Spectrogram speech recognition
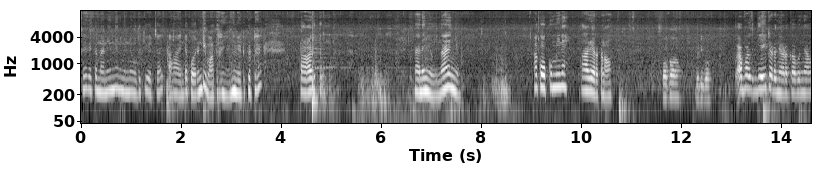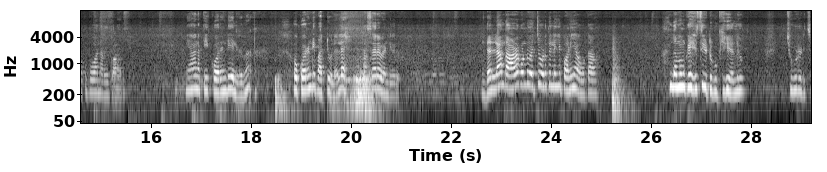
കച്ചേരയൊക്കെ നനയുന്നതിന് മുന്നേ ഒതുക്കി വെച്ചാൽ ആ എന്റെ കൊരണ്ടി മാത്രം ഞാൻ എടുക്കട്ടെ. താഴത്തിൽ നനഞ്ഞു നനഞ്ഞു. ആ കൊക്കുമീനെ താഴെ ഇറക്കണോ? അപ്പോൾ ഗേറ്റ് അടഞ്ഞു കിടക്കുക കുഞ്ഞാവക്ക് പോകാൻ അറിയത്തില്ലായിരിക്കും. ഞാനപ്പോൾ ഈ കൊരണ്ടിയിലിരുന്ന് ഓ കൊരണ്ടി പറ്റൂല അല്ലേ? കസേര വേണ്ടി വരും. ഇതെല്ലാം താഴെ കൊണ്ട് വെച്ച് കൊടുത്തില്ലെങ്കിൽ പണിയാവും കേട്ടോ ഇതാ നമുക്ക് എ സി ഇട്ട് കുക്ക് ചെയ്യാമല്ലോ ചൂടടിച്ച.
